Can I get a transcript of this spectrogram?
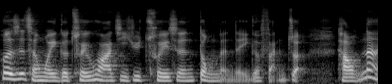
或者是成为一个催化剂去催生动能的一个反转。好，那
